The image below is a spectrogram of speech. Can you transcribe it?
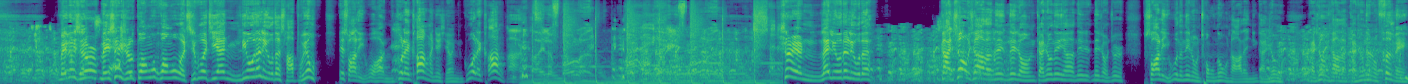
没的时候没事时候光顾光顾我直播间，你溜达溜达啥不用，别刷礼物啊，你过来看看就行，你过来看看。是你来溜达溜达，感受一下子那那种感受那样那那种就是刷礼物的那种冲动啥的，你感受感受一下子，感受那种氛围。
